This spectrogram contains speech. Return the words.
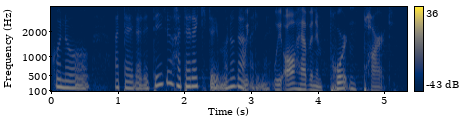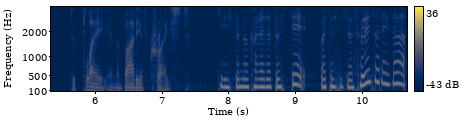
この与えられている働きというものがあ We, ります。we all have an important part to play in the body of Christ. キリストの体として私たちはそれぞれが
